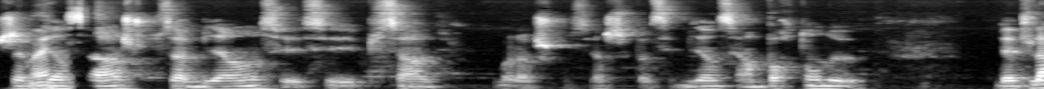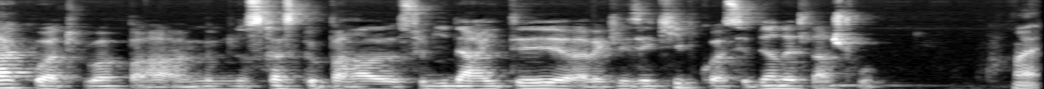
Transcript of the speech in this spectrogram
J'aime bien ça. Je trouve ça bien. C'est, voilà, je je sais pas, c'est bien. C'est important de d'être là, quoi. Tu vois, par, même ne serait-ce que par solidarité avec les équipes, quoi. C'est bien d'être là, je trouve. Ouais.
